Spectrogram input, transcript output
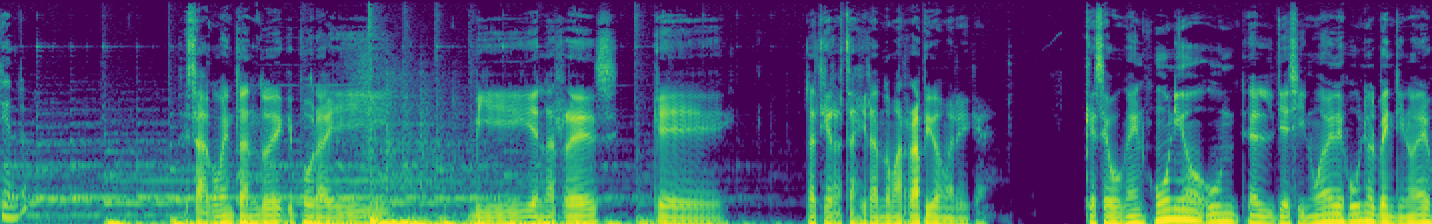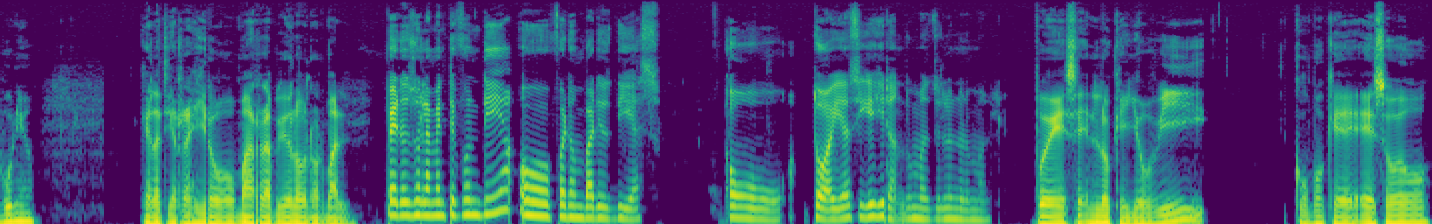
¿Qué me estabas diciendo? Te estaba comentando de que por ahí vi en las redes que la Tierra está girando más rápido, marica. Que según en junio, un, el 19 de junio, el 29 de junio, que la Tierra giró más rápido de lo normal. ¿Pero solamente fue un día o fueron varios días? ¿O todavía sigue girando más de lo normal? Pues en lo que yo vi, como que eso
